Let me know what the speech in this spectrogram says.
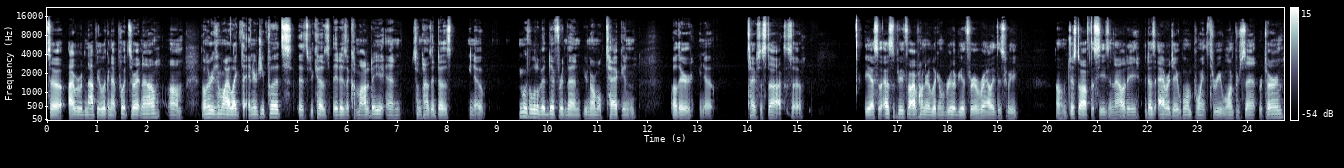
so I would not be looking at puts right now. Um, the only reason why I like the energy puts is because it is a commodity and sometimes it does, you know, move a little bit different than your normal tech and other, you know, types of stocks. So yeah, so the S&P 500 looking real good for a rally this week. Um, just off the seasonality, it does average a 1.31% return.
